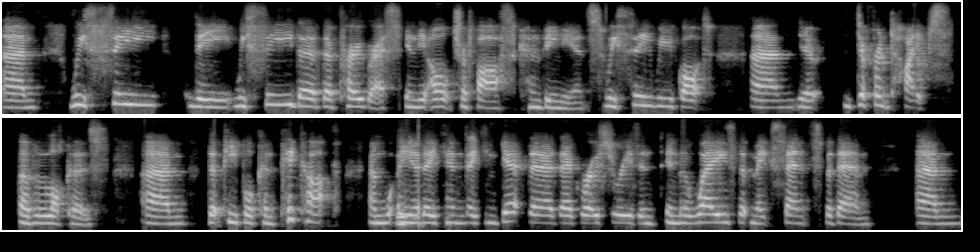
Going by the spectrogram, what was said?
Um, we see the we see the the progress in the ultra fast convenience. We see we've got um, you know different types of lockers um, that people can pick up and you know they can they can get their their groceries in in the ways that make sense for them um,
